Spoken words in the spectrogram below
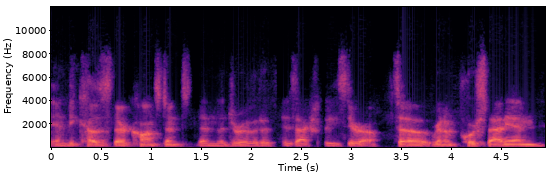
And because they're constant, then the derivative is actually zero. So we're going to push that in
